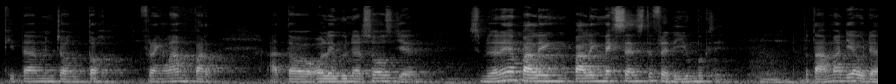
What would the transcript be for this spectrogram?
kita mencontoh Frank Lampard atau Ole Gunnar Solskjaer sebenarnya yang paling paling make sense itu Freddy Ljungberg sih Hmm. pertama dia udah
